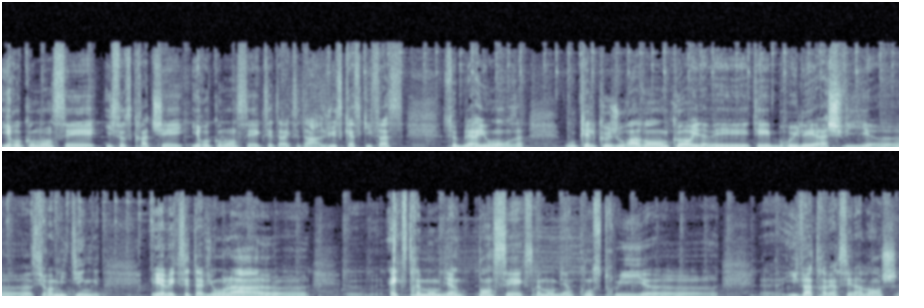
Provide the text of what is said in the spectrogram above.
il recommençait, il se scratchait, il recommençait, etc. etc. jusqu'à ce qu'il fasse ce Blériot 11, où quelques jours avant encore, il avait été brûlé à la cheville euh, sur un meeting. Et avec cet avion-là, euh, extrêmement bien pensé, extrêmement bien construit, il va traverser la Manche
